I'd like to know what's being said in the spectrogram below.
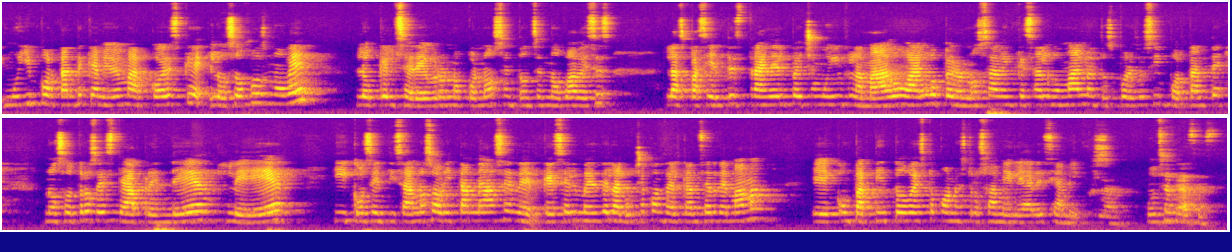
muy importante que a mí me marcó, es que los ojos no ven lo que el cerebro no conoce, entonces no a veces las pacientes traen el pecho muy inflamado o algo, pero no saben que es algo malo, entonces por eso es importante nosotros este, aprender, leer y concientizarnos ahorita más en el que es el mes de la lucha contra el cáncer de mama, eh, compartir todo esto con nuestros familiares y amigos. Muchas gracias.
